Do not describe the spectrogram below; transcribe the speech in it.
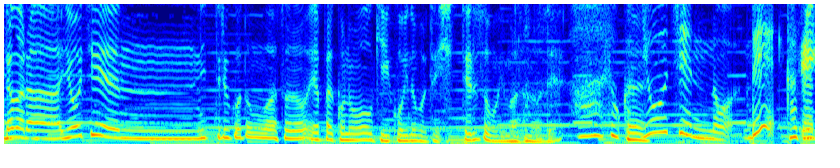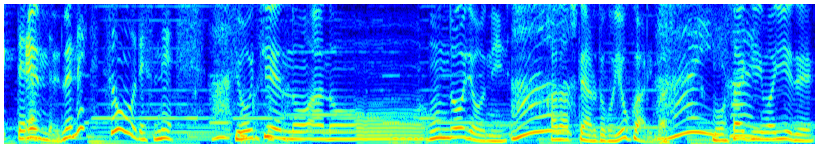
だから幼稚園に行ってる子供はそのやっぱりこの大きい鯉のぼりって知ってると思いますので。ああそうか、うん、幼稚園ので飾ってらっしゃるねねそうですね。幼稚園の、あのー、運動場に飾ってあるところよくあります、はい、もう最近は家で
